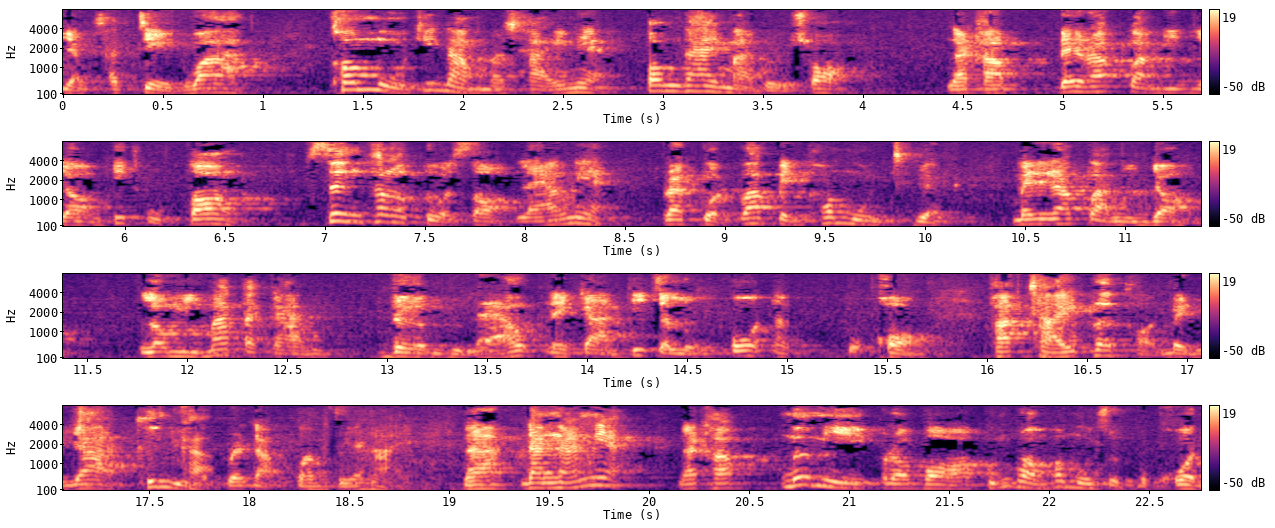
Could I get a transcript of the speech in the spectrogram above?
อย่างชัดเจนว่า ข้อมูลที่นำมาใช้เนี่ยต้องได้มาโดยชอบนะครับ ได้รับความยินยอมที่ถูกต้อง ซึ่งถ้าเราตรวจสอบแล้วเนี่ยปรากฏว่าเป็นข้อมูลเถื่อน ไม่ได้รับความยินยอม เรามีมาตรการเดิมอยู่แล้ว ในการที่จะลงโทษทางปกครองพักใช้เพิกถอนใบอนุญาตขึ้นอยู่กับระดับความเสียหายนะดังนั้นเนี่ย นะครับเมื่อมีพรบคุ้มครองข้อมูลส่วนบุคคล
